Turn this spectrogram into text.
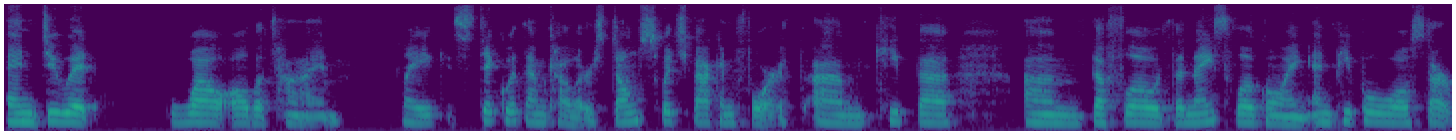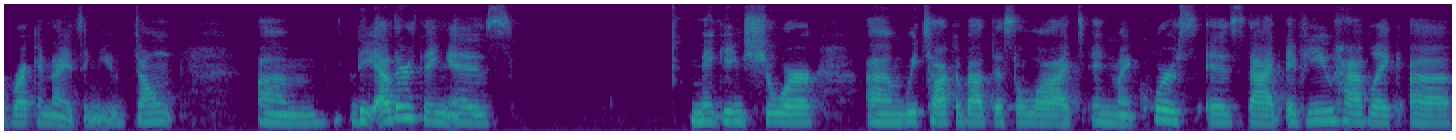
and do it well all the time. Like stick with them colors. Don't switch back and forth. Um, keep the um, the flow the nice flow going and people will start recognizing you. Don't um, the other thing is making sure um, we talk about this a lot in my course is that if you have like a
